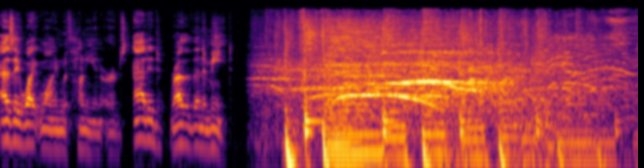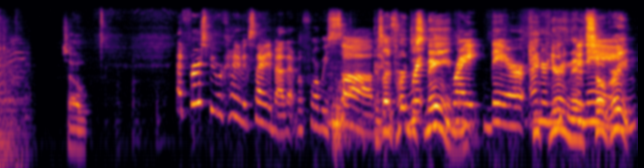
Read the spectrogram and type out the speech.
as a white wine with honey and herbs added rather than a mead. So At first, we were kind of excited about that before we saw because I've heard this name right there underneath hearing that the it's name. so great.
